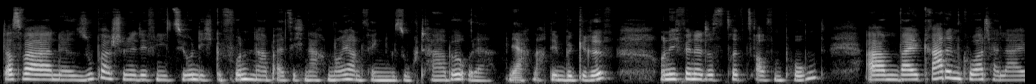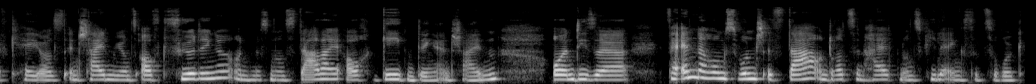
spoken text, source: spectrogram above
Das war eine super schöne Definition, die ich gefunden habe, als ich nach Neuanfängen gesucht habe oder ja, nach dem Begriff. Und ich finde, das trifft's auf den Punkt, ähm, weil gerade im Quarterlife Chaos entscheiden wir uns oft für Dinge und müssen uns dabei auch gegen Dinge entscheiden. Und dieser Veränderungswunsch ist da und trotzdem halten uns viele Ängste zurück.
